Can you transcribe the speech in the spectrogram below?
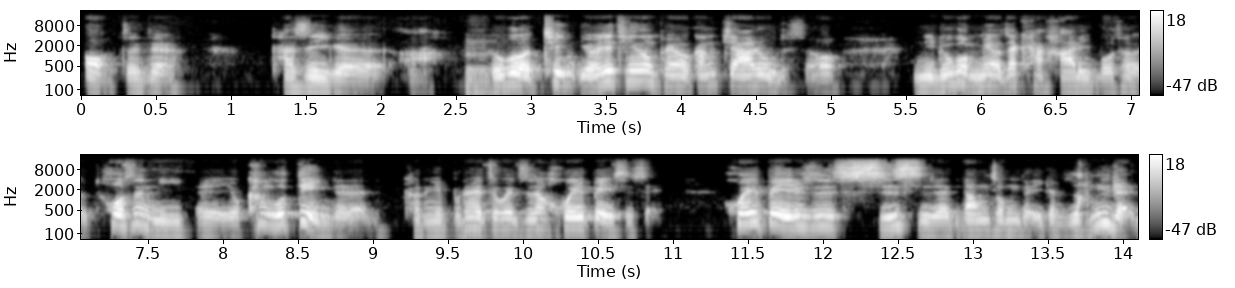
哦，真的，他是一个啊。如果听有些听众朋友刚加入的时候，你如果没有在看《哈利波特》，或是你诶有看过电影的人，可能也不太就会知道灰背是谁。灰背就是食死人当中的一个狼人，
